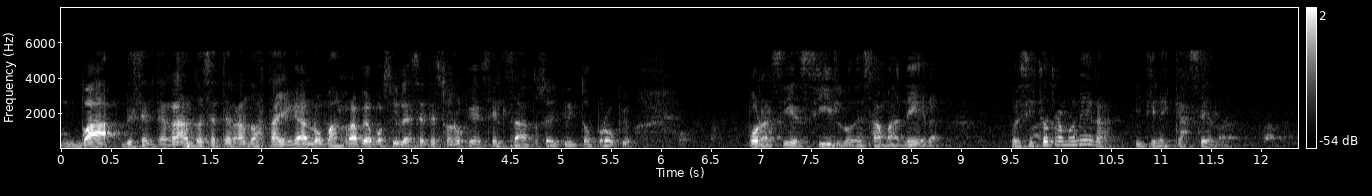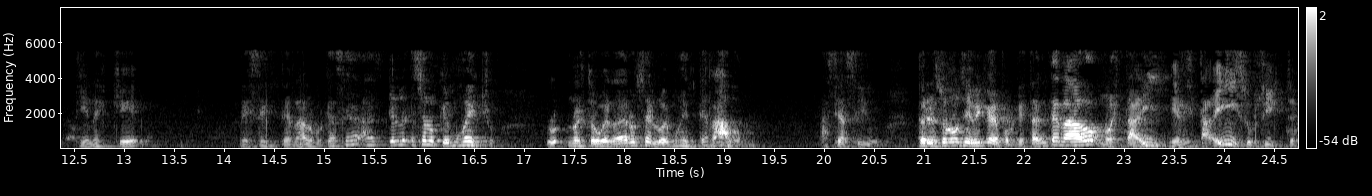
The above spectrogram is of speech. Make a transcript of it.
va desenterrando, desenterrando hasta llegar lo más rápido posible a ese tesoro que es el santo, es el Cristo propio, por así decirlo, de esa manera. No existe otra manera y tienes que hacerlo. Tienes que desenterrarlo, porque eso es lo que hemos hecho. Nuestro verdadero ser lo hemos enterrado. Así ha sido. Pero eso no significa que porque está enterrado no está ahí. Él está ahí, subsiste.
